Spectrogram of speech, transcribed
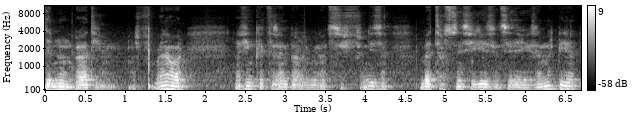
afternoon party. Whenever I think at the time probably not if this better since it is considering summer period,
